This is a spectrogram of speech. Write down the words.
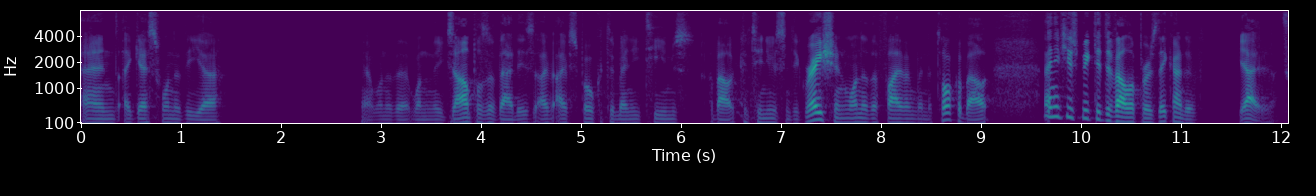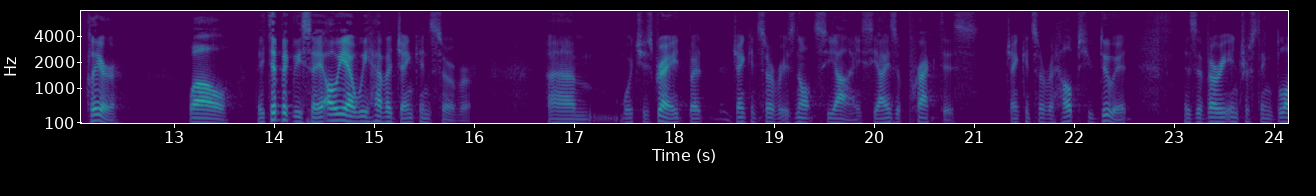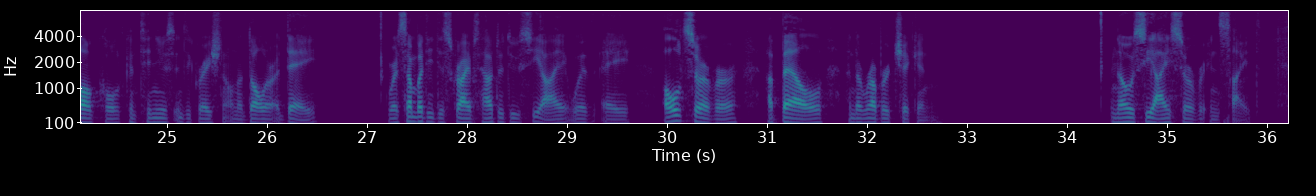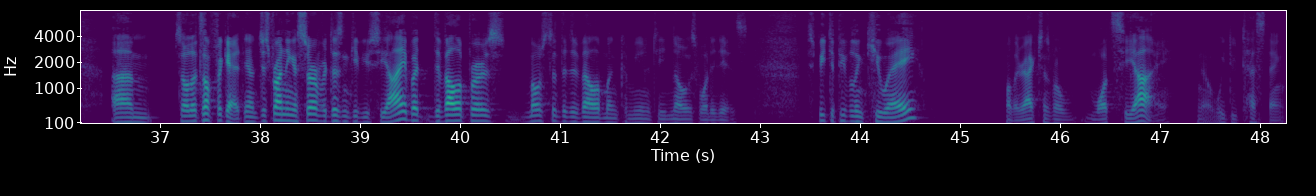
And I guess one of the uh, yeah, one of the one of the examples of that is I've, I've spoken to many teams about continuous integration. One of the five I'm going to talk about, and if you speak to developers, they kind of yeah, it's clear. Well, they typically say, oh yeah, we have a Jenkins server, um, which is great, but Jenkins server is not CI. CI is a practice. Jenkins server helps you do it. There's a very interesting blog called Continuous Integration on a Dollar a Day, where somebody describes how to do CI with a old server, a bell, and a rubber chicken. No CI server in sight. Um, so let's not forget, you know, just running a server doesn't give you CI, but developers, most of the development community knows what it is. Speak to people in QA, well, the reactions were, what's CI? You know, we do testing.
